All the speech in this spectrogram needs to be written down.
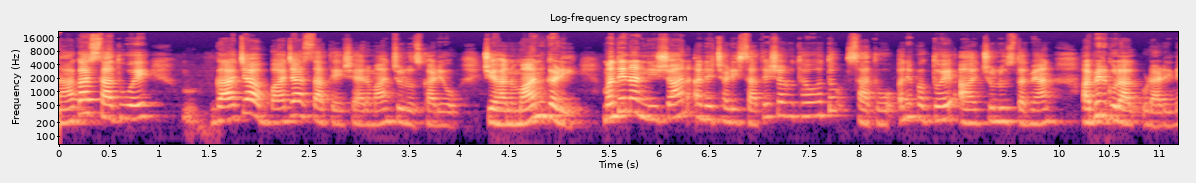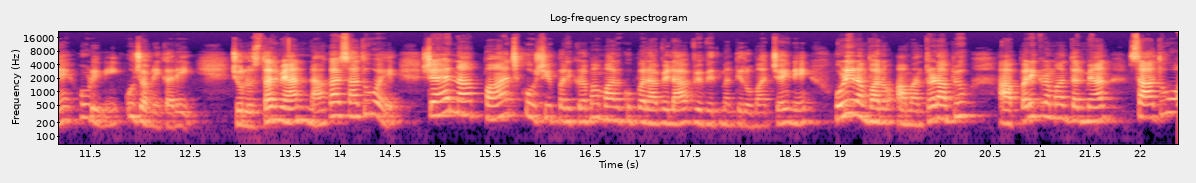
નાગા સાધુઓએ ગાજા બાજા સાથે શહેરમાં જુલુસ કાઢ્યો, જે હનુમાન ગઢી મંદિરના નિશાન અને છડી સાથે શરૂ થયો હતો. સાધુઓ અને ભક્તોએ આ જુલુસ દરમિયાન અબીર ગુલાલ ઉડાડીને હોળીની ઉજવણી કરી. જુલુસ દરમિયાન નાગા સાધુઓએ શહેરના પાંચ કોશી પરિક્રમા માર્ગ ઉપર આવેલા વિવિધ મંદિરોમાં જઈને હોળી રમવાનું આમંત્રણ આપ્યું. આ પરિક્રમા દરમિયાન સાધુઓ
